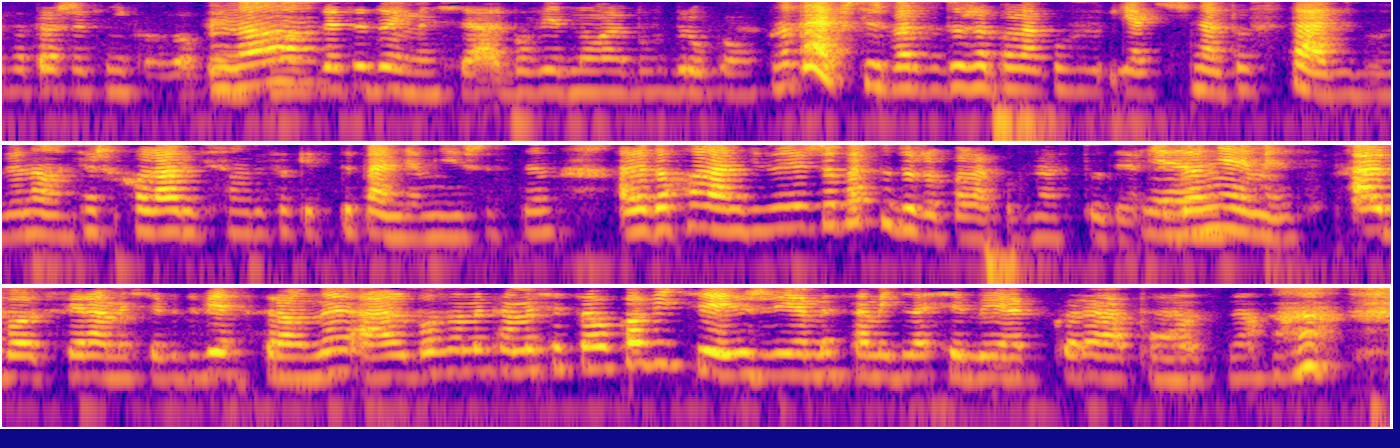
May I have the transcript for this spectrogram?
zapraszać nikogo. Więc No. no. zdecydujmy się albo w jedną, albo w drugą. No tak, przecież bardzo dużo Polaków jakich na to stać, bo wiadomo, chociaż w Holandii są wysokie stypendia, mniejsze z tym, ale do Holandii wyjeżdża bardzo dużo Polaków na studia, czy do Więc Niemiec. Albo otwieramy się w dwie strony, albo zamykamy się całkowicie i żyjemy sami dla siebie jak Korea Tak.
